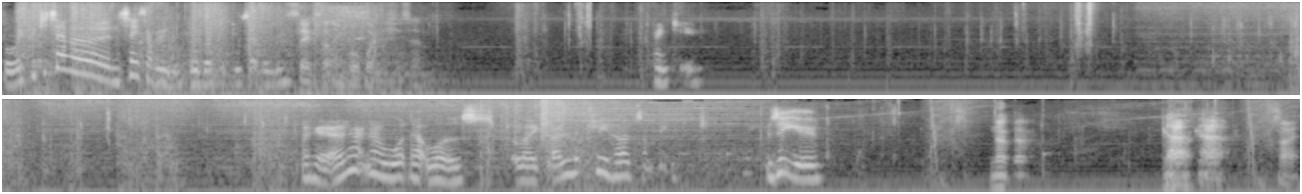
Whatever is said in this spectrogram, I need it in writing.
Boy57. Say something, Boy57. Say something, Boy57. Thank you. Okay, I don't know what that was. Like, I literally heard something. Is it you? No. Ah. Alright.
